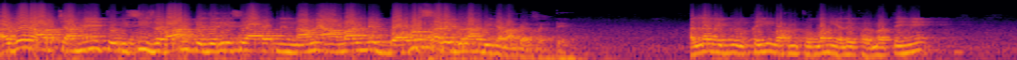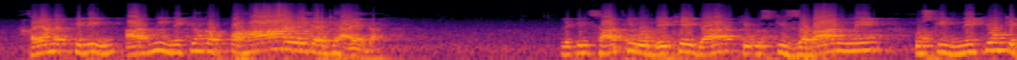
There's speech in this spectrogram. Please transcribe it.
اگر آپ چاہیں تو اسی زبان کے ذریعے سے آپ اپنے نام اعمال میں بہت سارے گناہ بھی جمع کر سکتے ہیں۔ اللہ ابن القیم رحمۃ اللہ علیہ فرماتے ہیں، قیامت کے دن آدمی نیکیوں کا پہاڑ لے کر کے آئے گا۔ لیکن ساتھ ہی وہ دیکھے گا کہ اس کی زبان نے اس کی نیکیوں کے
